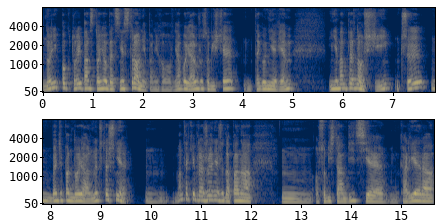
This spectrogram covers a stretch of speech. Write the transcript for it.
No i po której pan stoi obecnie stronie, panie Hołownia, bo ja już osobiście tego nie wiem i nie mam pewności, czy będzie pan lojalny, czy też nie. Mm, Mam takie wrażenie, że dla pana mm, osobiste ambicje, kariera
